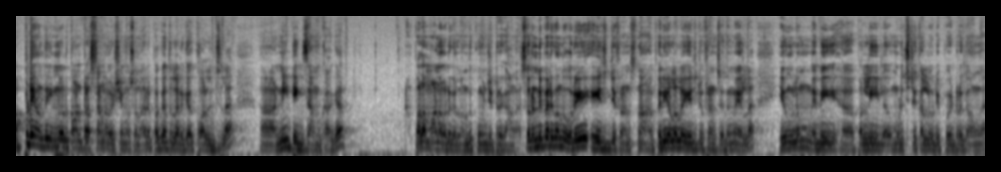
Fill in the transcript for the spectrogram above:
அப்படியே வந்து இன்னொரு கான்ட்ராஸ்டான விஷயமா சொன்னார். பக்கத்தில் இருக்க காலேஜில் நீட் எக்ஸாமுக்காக பல மாணவர்கள் வந்து குவிஞ்சிட்ருக்காங்க ஸோ ரெண்டு பேருக்கு வந்து ஒரே ஏஜ் டிஃப்ரென்ஸ் தான். பெரிய அளவில் ஏஜ் டிஃப்ரென்ஸ் எதுவுமே இல்லை. இவங்களும் மேபி பள்ளியில் முடிச்சுட்டு கல்லூரி போயிட்டுருக்கவங்க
